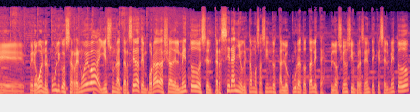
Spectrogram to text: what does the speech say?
Eh, pero bueno, el público se renueva y es una tercera temporada ya del método, es el tercer año que estamos haciendo esta locura total, esta explosión sin precedentes que es el método.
